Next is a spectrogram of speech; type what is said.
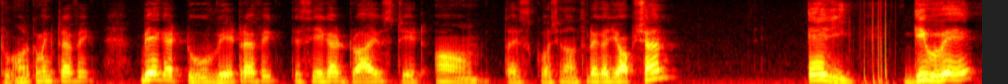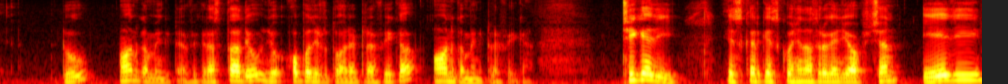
to oncoming traffic B ਹੈਗਾ ਟੂ ਵੇ ਟ੍ਰੈਫਿਕ ਤੇ ਸੀ ਹੈਗਾ ਡਰਾਈਵ ਸਟੇਟ ਔਨ ਤਾਂ ਇਸ ਕੁਐਸਚਨ ਦਾ ਆਨਸਰ ਹੈਗਾ ਜੀ ਆਪਸ਼ਨ ਏ ਜੀ। Give way to oncoming traffic ਰਸਤਾ ਦਿਓ ਜੋ ਆਪੋਜ਼ਿਟ ਤੋਂ ਆ ਰਿਹਾ ਟ੍ਰੈਫਿਕ ਆ ਔਨ ਕਮਿੰਗ ਟ੍ਰੈਫਿਕ ਆ। ਠੀਕ ਹੈ ਜੀ? ਇਸ ਕਰਕੇ ਇਸ ਕੁਐਸਚਨ ਦਾ ਆਨਸਰ ਹੈਗਾ ਜੀ ਆਪਸ਼ਨ ਏ ਜੀ।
